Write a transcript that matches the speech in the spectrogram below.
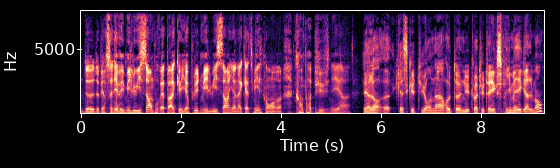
de, de personnes. Il y avait 1800, on pouvait pas accueillir plus de 1800. Il y en a 4000 qui n'ont pas pu venir. Et alors, euh, qu'est-ce que tu en as retenu? Toi, tu t'es exprimé également?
